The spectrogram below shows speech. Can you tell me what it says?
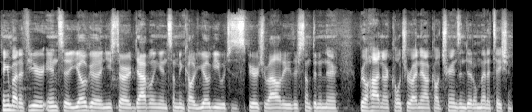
Think about if you're into yoga and you start dabbling in something called yogi, which is a spirituality. There's something in there real hot in our culture right now called transcendental meditation.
